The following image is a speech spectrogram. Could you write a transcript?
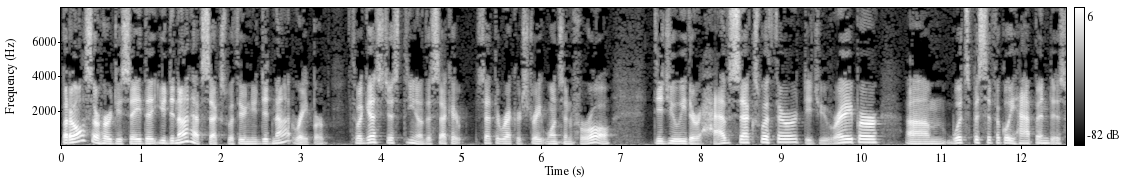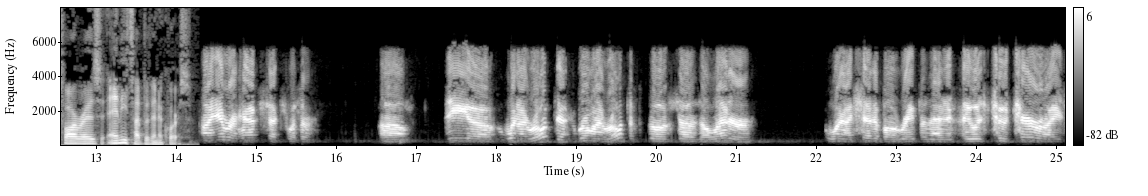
But I also heard you say that you did not have sex with her and you did not rape her. So I guess just, you know, the second set the record straight once and for all. Did you either have sex with her? Did you rape her? Um, what specifically happened as far as any type of intercourse? I never had sex with her. Um, the uh, when I wrote that when I wrote the, those uh, the letter when I said about raping that it, was to terrorize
